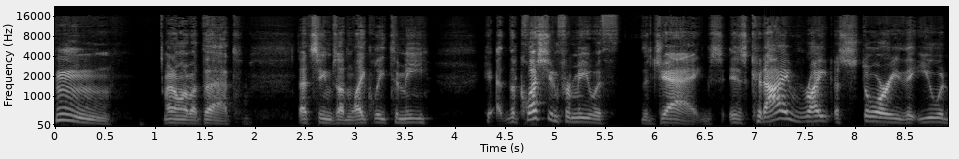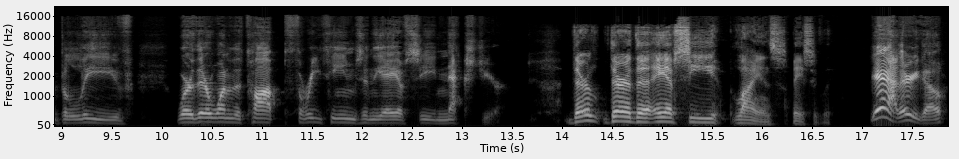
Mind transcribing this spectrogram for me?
Hmm, I don't know about that. That seems unlikely to me. The question for me with the Jags is: Could I write a story that you would believe where they're one of the top three teams in the AFC next year? They're they're the AFC Lions, basically. Yeah, there you go.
